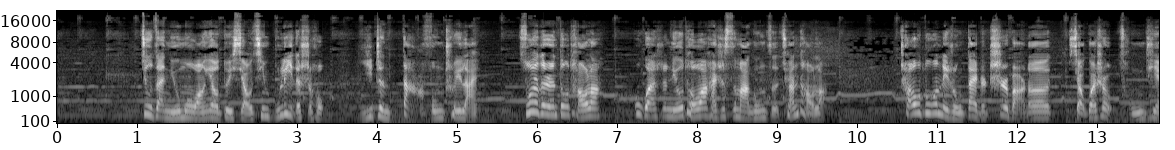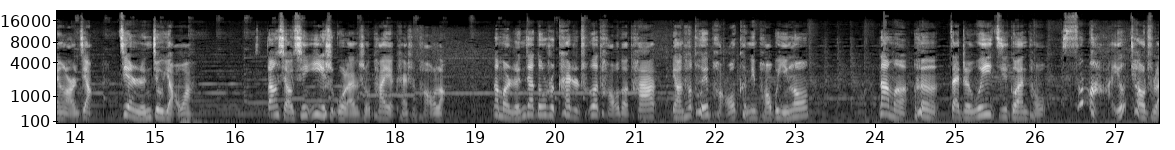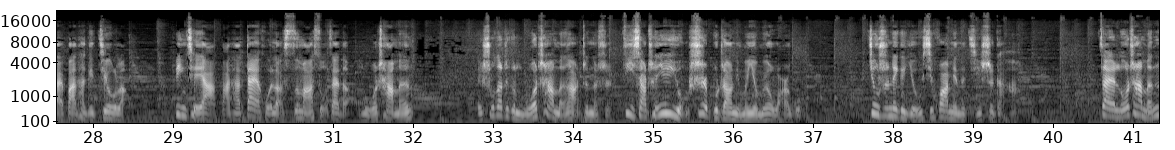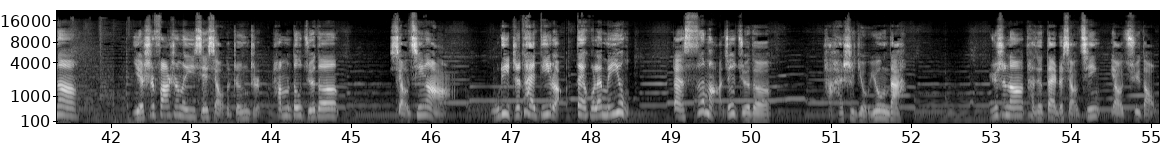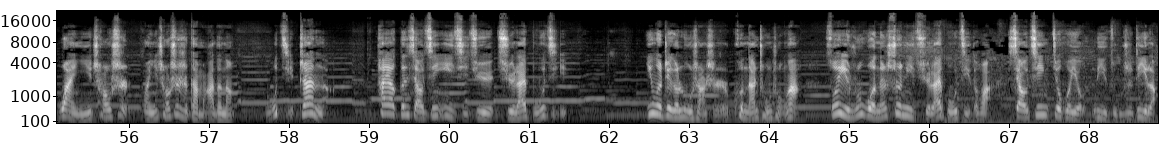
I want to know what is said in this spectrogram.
就在牛魔王要对小青不利的时候，一阵大风吹来，所有的人都逃了，不管是牛头啊还是司马公子，全逃了。超多那种带着翅膀的小怪兽从天而降，见人就咬啊。当小青意识过来的时候，他也开始逃了。那么人家都是开着车逃的，他两条腿跑肯定跑不赢喽。那么，在这危机关头，司马又跳出来把他给救了。并且呀，把他带回了司马所在的罗刹门。哎，说到这个罗刹门啊，真的是地下城与勇士，不知道你们有没有玩过？就是那个游戏画面的即视感啊。在罗刹门呢，也是发生了一些小的争执，他们都觉得小青啊武力值太低了，带回来没用。但司马就觉得他还是有用的，于是呢，他就带着小青要去到万怡超市。万怡超市是干嘛的呢？补给站呢。他要跟小青一起去取来补给，因为这个路上是困难重重啊，所以如果能顺利取来补给的话，小青就会有立足之地了。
